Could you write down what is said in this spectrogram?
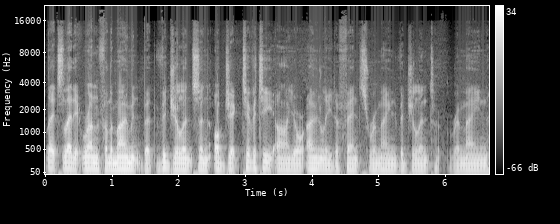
Let's let it run for the moment, but vigilance and objectivity are your only defense. Remain vigilant, remain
